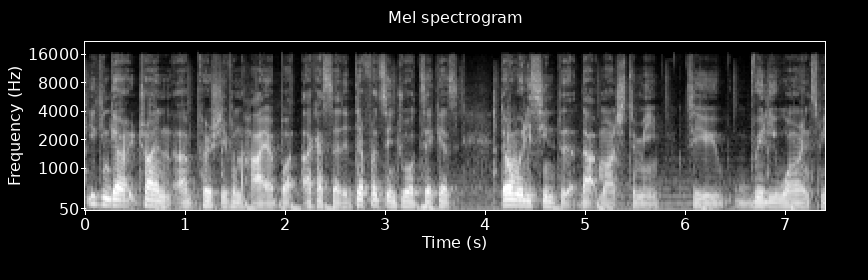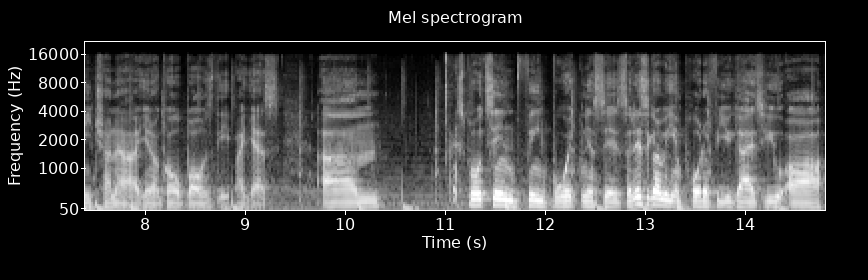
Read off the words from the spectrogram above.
you can go try and um, push even higher. But like I said, the difference in draw tickets don't really seem to, that much to me to really warrant me trying to, you know, go balls deep, I guess. Um, exploiting fiend weaknesses so this is going to be important for you guys who are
